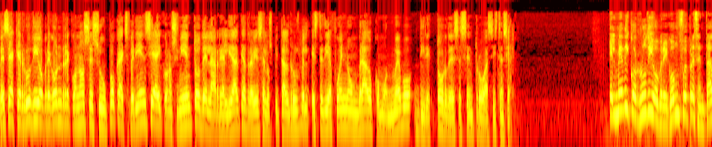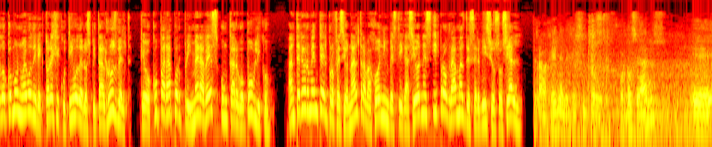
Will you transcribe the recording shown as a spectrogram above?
Pese a que Rudy Obregón reconoce su poca experiencia y conocimiento de la realidad que atraviesa el Hospital Roosevelt, este día fue nombrado como nuevo director de ese centro asistencial. El médico Rudy Obregón fue presentado como nuevo director ejecutivo del Hospital Roosevelt, que ocupará por primera vez un cargo público. Anteriormente, el profesional trabajó en investigaciones y programas de servicio social. Trabajé en el ejército por 12 años, eh,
